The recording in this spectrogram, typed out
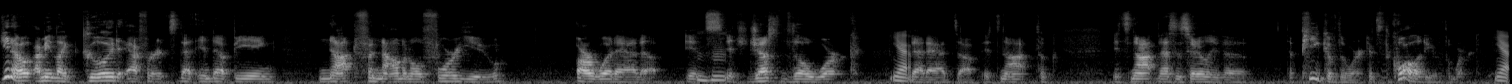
you know, I mean, like good efforts that end up being not phenomenal for you, are what add up. It's Mhm. it's just the work Yeah. that adds up. It's not the, it's not necessarily the the peak of the work. It's the quality of the work. Yeah.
